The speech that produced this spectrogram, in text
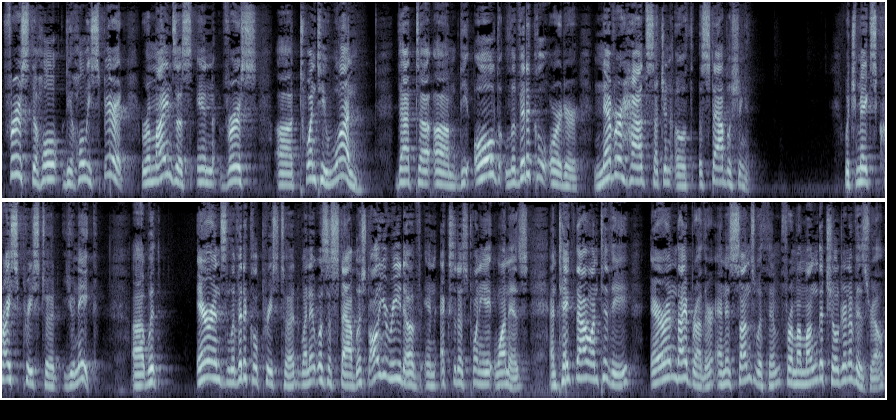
first, the whole, the Holy Spirit reminds us in verse uh, 21 that uh, um, the old Levitical order never had such an oath establishing it, which makes Christ's priesthood unique. Uh, with Aaron's Levitical priesthood, when it was established, all you read of in Exodus 28 1 is, And take thou unto thee Aaron thy brother and his sons with him from among the children of Israel,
